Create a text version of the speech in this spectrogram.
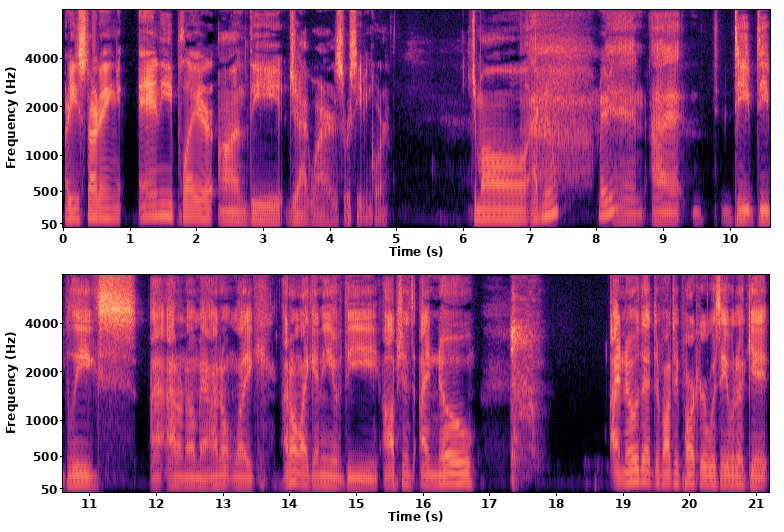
Are you starting any player on the Jaguars receiving corps? Jamal Agnew, maybe. And I deep deep leagues. I, I don't know, man. I don't like I don't like any of the options. I know I know that DeVante Parker was able to get,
